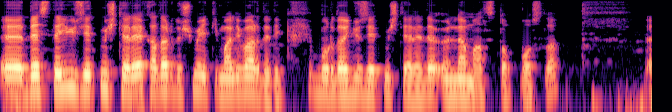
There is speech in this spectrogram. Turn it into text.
Ee, desteği 170 TL'ye kadar düşme ihtimali var dedik. Burada 170 TL'de önlem al stop boss'la. Ee,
